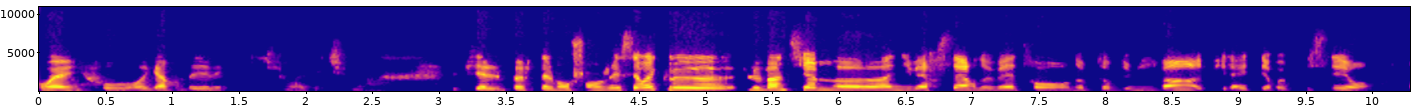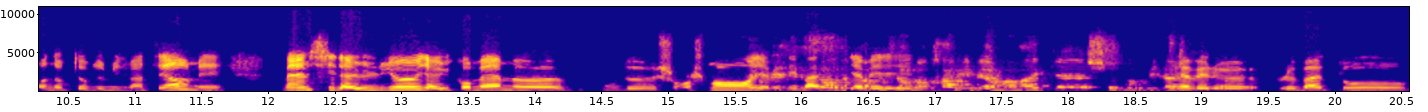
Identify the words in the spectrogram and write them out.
Ouais, il faut regarder les conditions, effectivement. Et puis elles peuvent tellement changer. C'est vrai que le, le 20e euh, anniversaire devait être en octobre 2020, et puis il a été repoussé en, en octobre 2021, mais même s'il a eu lieu, il y a eu quand même euh, beaucoup de changements. Il y avait des C'est ça, ba- on il y avait, notre arrivée à Marrakech, notre il village. y avait le, le bateau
